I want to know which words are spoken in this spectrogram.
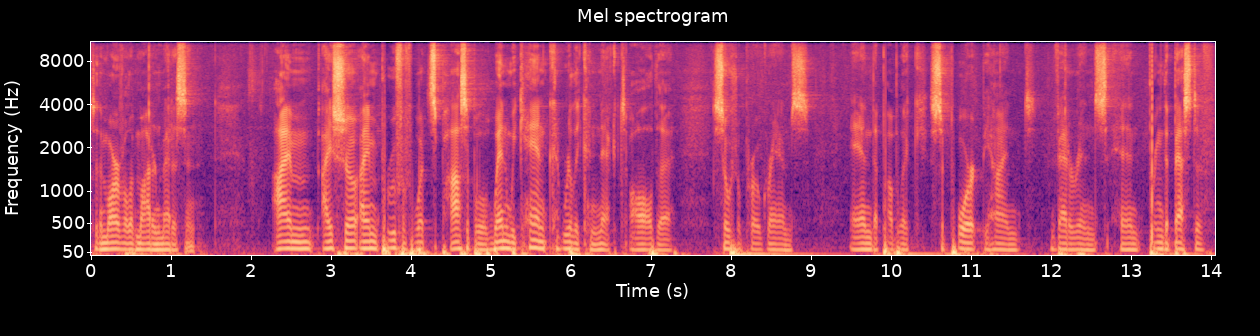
to the marvel of modern medicine. I'm I show I'm proof of what's possible when we can really connect all the social programs and the public support behind veterans and bring the best of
